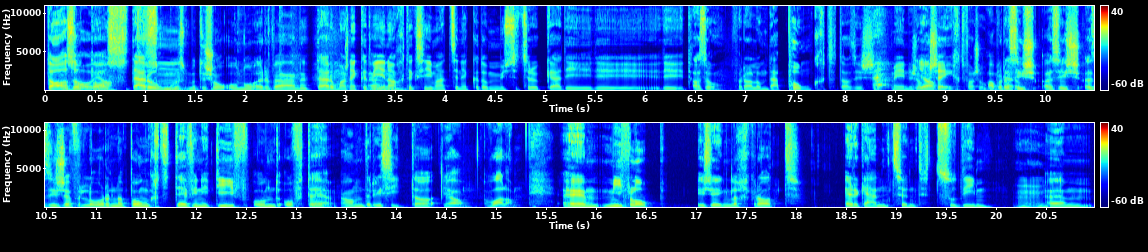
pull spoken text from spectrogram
Das auch, ja. das, Darum- das muss man da schon auch noch erwähnen. Darum war es nicht Ähm. Weihnachten, gewesen, man hat sie nicht müssen zurückgeben die, die, die, Also vor allem der Punkt, das ist mir schon Ja, Geschichte. Fast. Aber es ist, es, ist, es ist ein verlorener Punkt, definitiv. Und auf der Ja. anderen Seite, ja, voilà. Ähm, mein Flop ist eigentlich gerade ergänzend zu deinem. Ähm,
